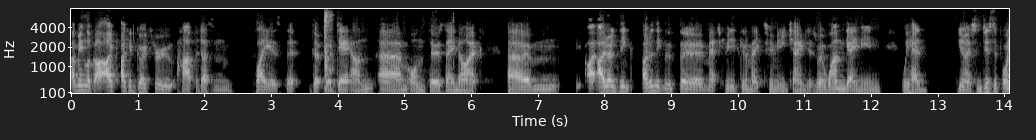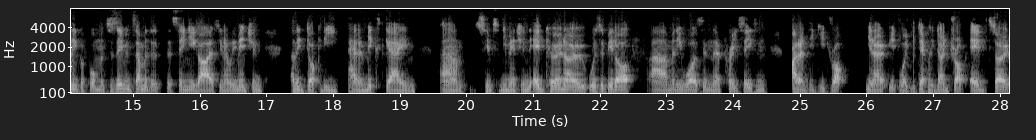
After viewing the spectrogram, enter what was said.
I mean, look, I, I could go through half a dozen players that, that were down um, on Thursday night. Um, I, I don't think I don't think the match committee is going to make too many changes. We're one game in. We had you know some disappointing performances. Even some of the, the senior guys. You know, we mentioned. I think Doherty had a mixed game. Um, Simpson, you mentioned Ed Curnow was a bit off, um, and he was in the preseason. I don't think you drop. You know, it, well, you definitely don't drop Ed. So.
